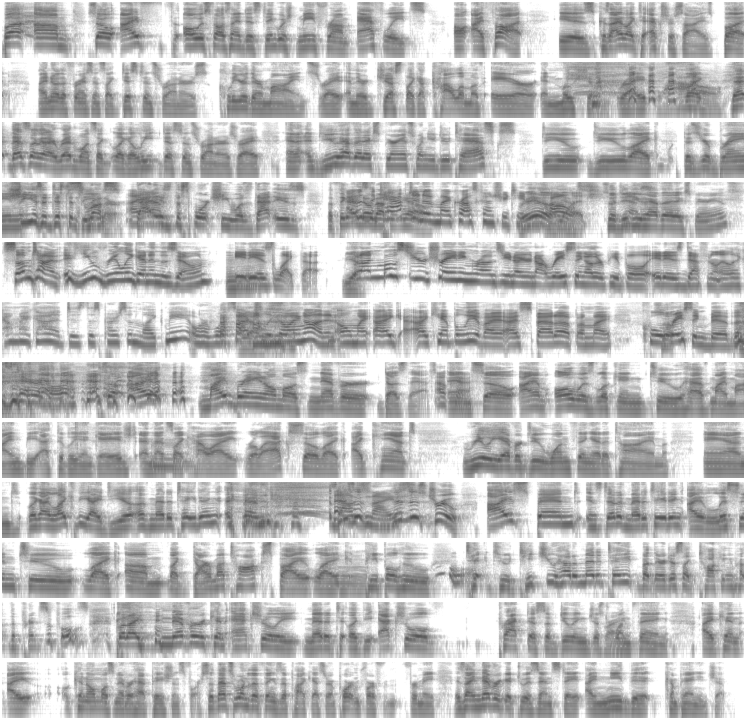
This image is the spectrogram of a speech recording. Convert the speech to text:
But um, so I've always felt something distinguished me from athletes uh, I thought is because I like to exercise, but I know that for instance, like distance runners clear their minds, right? And they're just like a column of air and motion, right? wow. Like that that's something that I read once, like like elite distance runners, right? And and do you have that experience when you do tasks? Do you do you like does your brain She is a distance cease? runner. I That am. is the sport she was. That is the thing I, I was know the about captain Danielle. of my cross country team Really? in college. So did you have that experience? Sometimes, if you really get in the zone, it is like that. Yeah. But on most of your training runs, you know, you're not racing other people. It is definitely like, oh my god, does this person like me, or what's actually going on? And oh my, I, I can't believe I, I spat up on my cool So- racing bib. That's terrible. so I my brain almost never does that. Okay. And so I am always looking to have my mind be actively engaged and that's Mm. like how I relax. So like I can't really ever do one thing at a time. And like I like the idea of meditating and Sounds this is, nice. This is true. I spend instead of meditating, I listen to like um like dharma talks by like Mm. people who t- to teach you how to meditate, but they're just like talking about the principles. But I never can actually meditate like the actual practice of doing just one thing. I can I can almost never have patience for. So that's one of the things that podcasts are important for for, for me is I never get to a zen state. I need the companionship.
